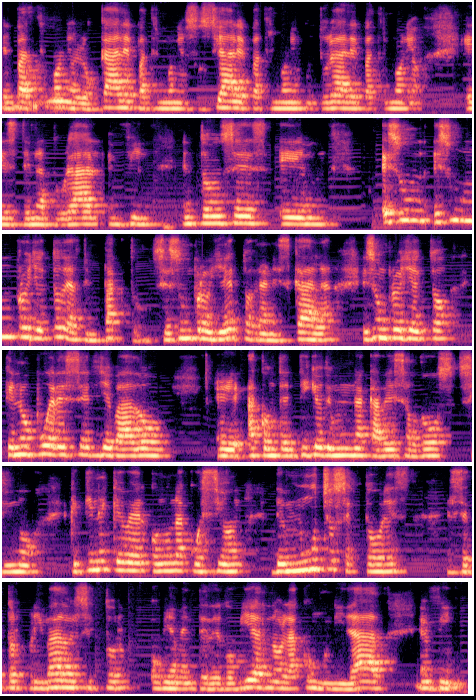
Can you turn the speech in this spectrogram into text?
el patrimonio local, el patrimonio social, el patrimonio cultural, el patrimonio este, natural, en fin. Entonces, em, es un, es un proyecto de alto impacto, es un proyecto a gran escala, es un proyecto que no puede ser llevado eh, a contentillo de una cabeza o dos, sino que tiene que ver con una cuestión de muchos sectores, el sector privado, el sector obviamente de gobierno, la comunidad, en fin,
